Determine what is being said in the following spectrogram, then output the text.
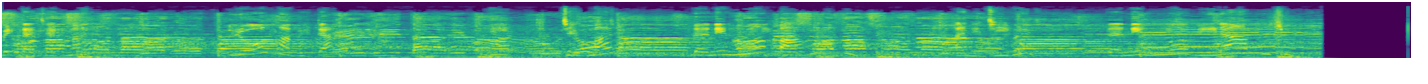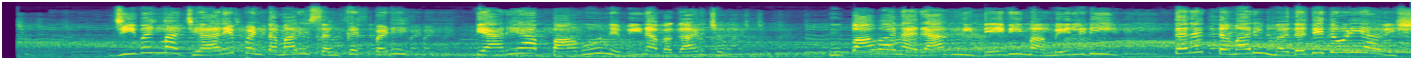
બેટા બેટા રોતા રો માં બેટા? જોતા તને હું આ પાહો આપું અને જીવન તને હું આ વીણા આપું છું. જીવનમાં જ્યારે પણ તમારે સંકટ પડે, ત્યારે આ પાવો ને વીણા વગાડજો. હું પાવાના રાગની દેવીમાં મેલડી, તરત તમારી મદદે દોડી આવીશ.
